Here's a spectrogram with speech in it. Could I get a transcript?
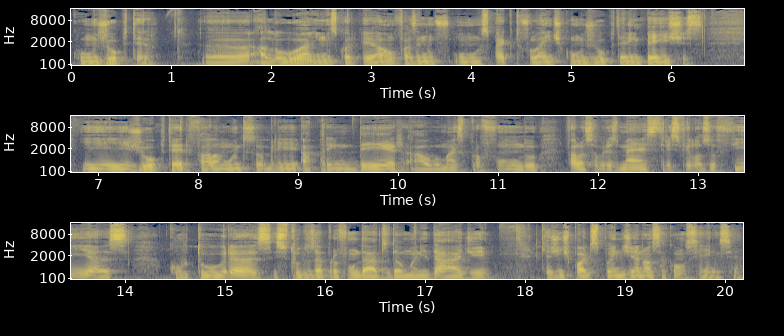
com Júpiter. Uh, a lua em escorpião fazendo um, um aspecto fluente com Júpiter em peixes. E Júpiter fala muito sobre aprender algo mais profundo, fala sobre os mestres, filosofias, culturas, estudos aprofundados da humanidade, que a gente pode expandir a nossa consciência.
